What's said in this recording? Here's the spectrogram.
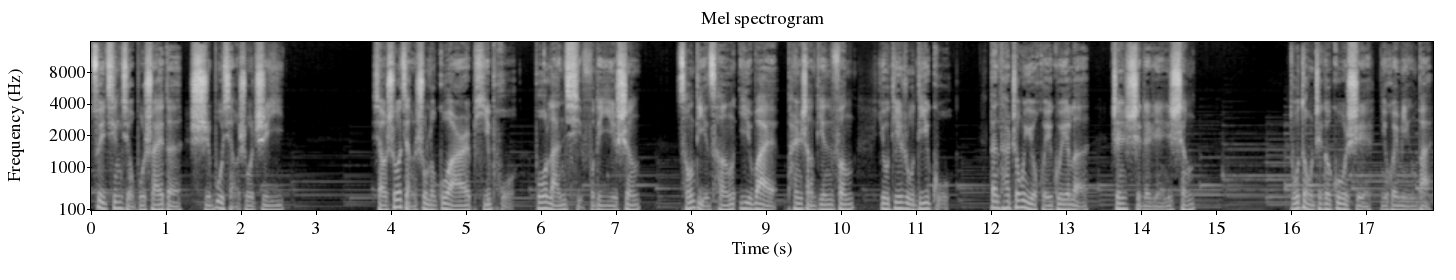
最经久不衰的十部小说之一。小说讲述了孤儿皮普波澜起伏的一生，从底层意外攀上巅峰，又跌入低谷。但他终于回归了真实的人生。读懂这个故事，你会明白，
